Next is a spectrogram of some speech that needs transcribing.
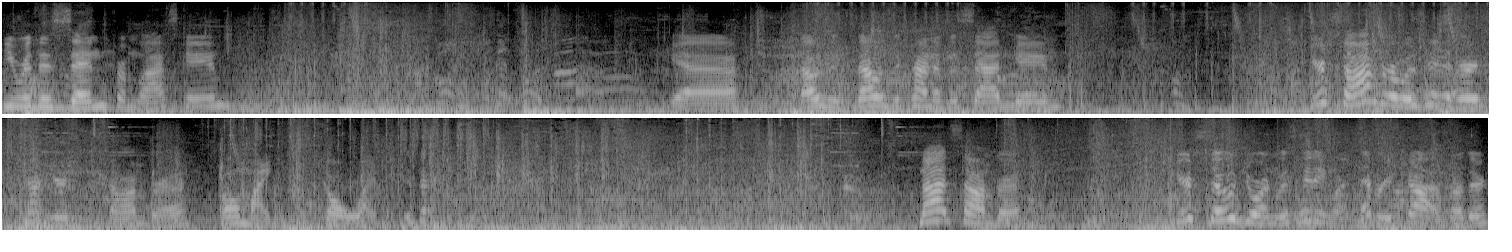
You were the Zen from last game? Yeah. That was a, that was a kind of a sad game. Your Sombra was hit or not your Sombra. Oh my god. Is that Not Sombra. Your Sojourn was hitting like every shot, brother.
